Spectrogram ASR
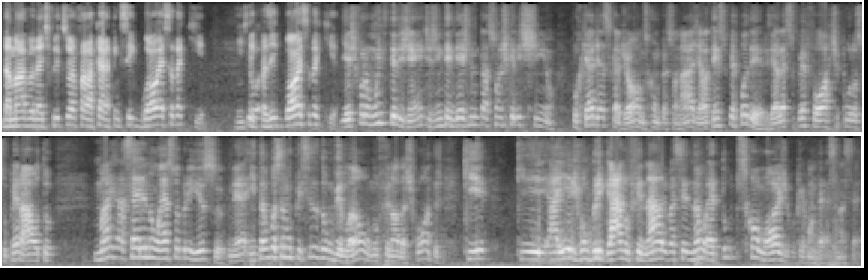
da Marvel Netflix, eu ia falar, cara, tem que ser igual essa daqui. A gente tem que fazer igual essa daqui. E eles foram muito inteligentes de entender as limitações que eles tinham. Porque a Jessica Jones, como personagem, ela tem superpoderes. Ela é super forte, pula super alto. Mas a série não é sobre isso, né? Então você não precisa de um vilão, no final das contas, que, que aí eles vão brigar no final e vai ser... Não, é tudo psicológico que acontece na série.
